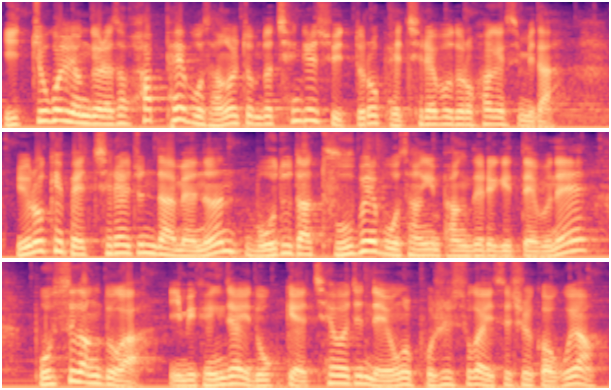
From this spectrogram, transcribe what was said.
이쪽을 연결해서 화폐 보상을 좀 더 챙길 수 있도록 배치를 해보도록 하겠습니다. 이렇게 배치를 해준다면은 모두 다 두 배 보상인 방들이기 때문에 보스 강도가 이미 굉장히 높게 채워진 내용을 보실 수가 있으실 거고요.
